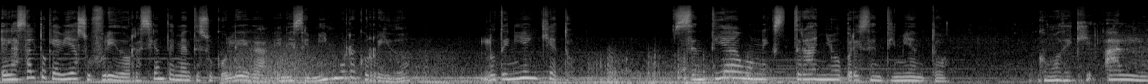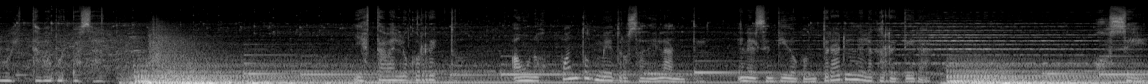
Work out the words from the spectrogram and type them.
El asalto que había sufrido recientemente su colega en ese mismo recorrido lo tenía inquieto. Sentía un extraño presentimiento, como de que algo estaba por pasar. Y estaba en lo correcto, a unos cuantos metros adelante, en el sentido contrario de la carretera. José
